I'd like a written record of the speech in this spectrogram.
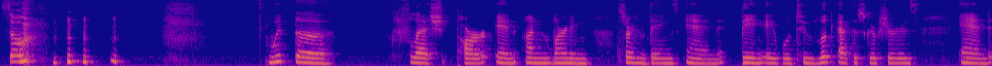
So with the flesh part and unlearning certain things and being able to look at the scriptures and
